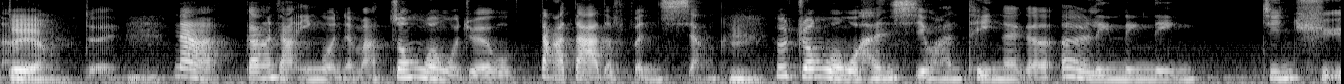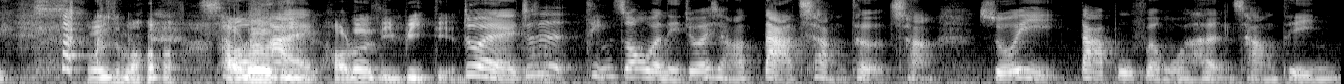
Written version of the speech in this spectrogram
啊。对呀、对，那刚刚讲英文的嘛，中文我觉得我大大的分享，嗯，就中文我很喜欢听那个二零零零金曲，为什么？超 好乐爱。迪，好乐迪必点。对，就是听中文你就会想要大唱特唱，所以大部分我很常听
